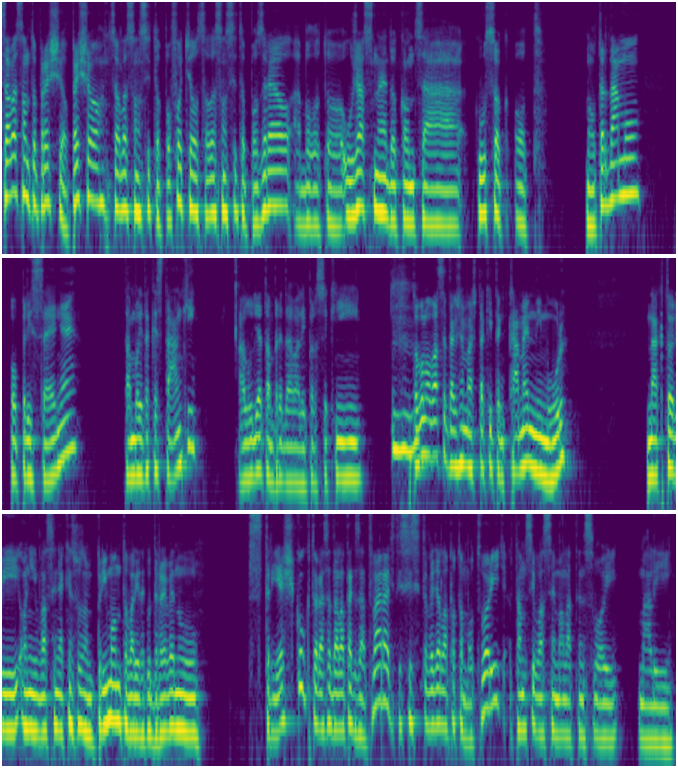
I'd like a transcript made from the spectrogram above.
celé som to prešiel pešo, celé som si to pofotil, celé som si to pozrel a bolo to úžasné. Dokonca kúsok od Notre Dame popri Séne, tam boli také stánky a ľudia tam predávali proste knihy. Mm-hmm. To bolo vlastne tak, že máš taký ten kamenný múr, na ktorý oni vlastne nejakým spôsobom primontovali takú drevenú striežku, ktorá sa dala tak zatvárať, ty si si to vedela potom otvoriť a tam si vlastne mala ten svoj malý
